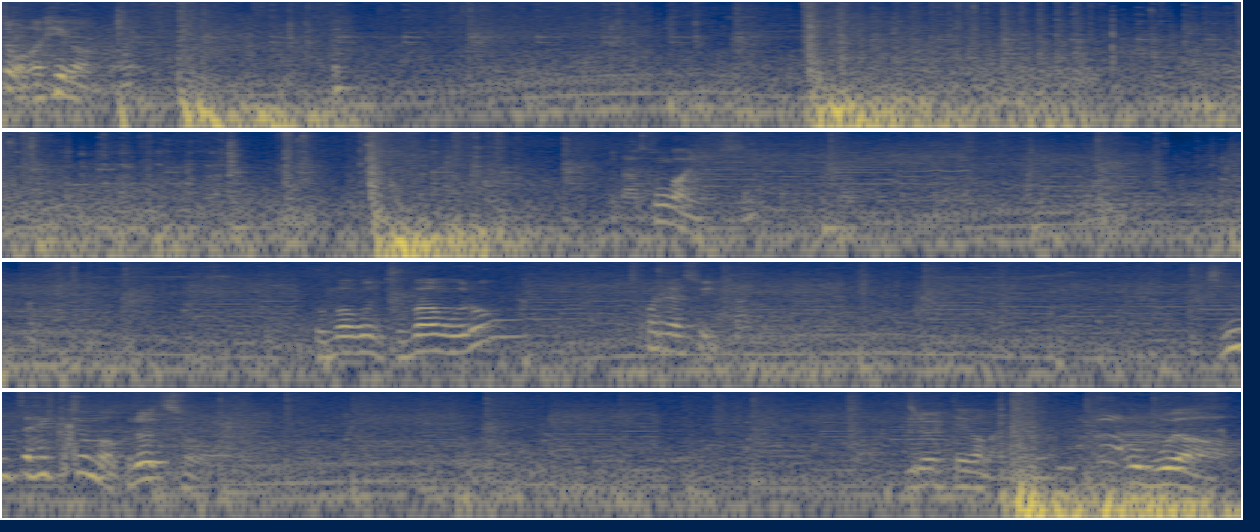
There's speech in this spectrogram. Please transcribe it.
좀 어이가 없네. 낯선 거 아니었어? 주먹은 두 방으로 처리할 수 있다 진짜 핵주먹 그렇죠. 이럴 때가 많죠 어 뭐야?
